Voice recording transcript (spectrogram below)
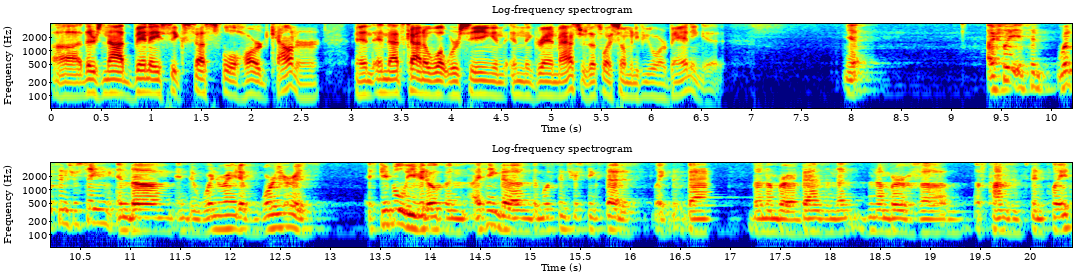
Uh, there's not been a successful hard counter, and and that's kind of what we're seeing in, in the Grandmasters. That's why so many people are banning it. Yeah. Actually, it's what's interesting in the in the win rate of Warrior is if people leave it open. I think the the most interesting stat is like the ban, the number of bands and then the number of um, of times it's been played.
